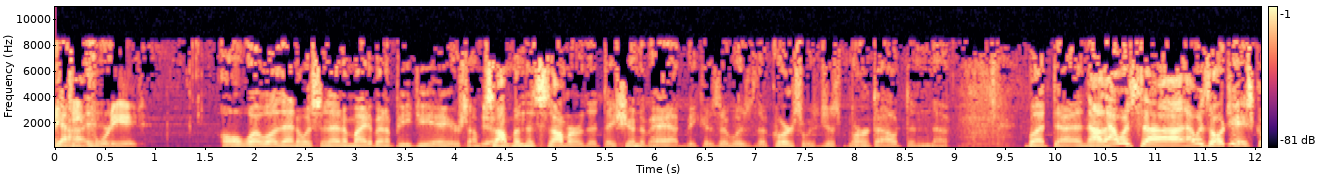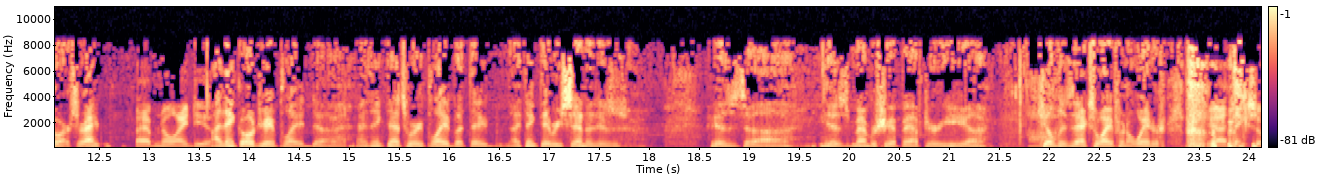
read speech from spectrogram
Yeah, 1948. Oh well, well then it was then it might have been a PGA or something, Yeah. something in the summer that they shouldn't have had because it was the course was just burnt out and. Uh, but uh, now that was uh, that was OJ's course, right? I have no idea. I think OJ played. Uh, I think that's where he played, but they I think they rescinded his his uh, his membership after he uh, killed his ex-wife and a waiter. yeah, I think so.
